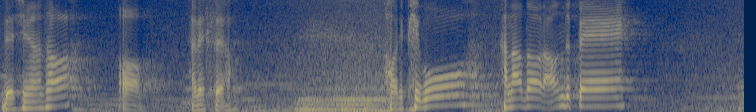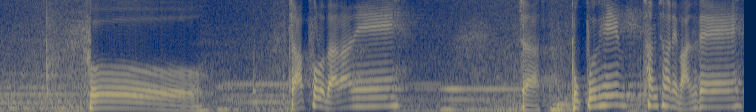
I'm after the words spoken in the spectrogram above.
내쉬면서 어 잘했어요. 허리 펴고 하나 더 라운드 백. 후. 자 앞으로 나란히. 자 복부 힘 천천히 만세.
